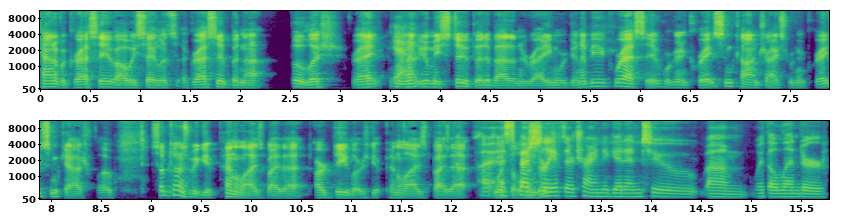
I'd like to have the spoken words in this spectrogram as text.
kind of aggressive. I always say let's aggressive but not foolish, right? Yeah. We're not going to be stupid about underwriting. We're going to be aggressive. We're going to create some contracts. We're going to create some cash flow. Sometimes we get penalized by that. Our dealers get penalized by that, Uh, with the especially if they're trying to get into um, with a lender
